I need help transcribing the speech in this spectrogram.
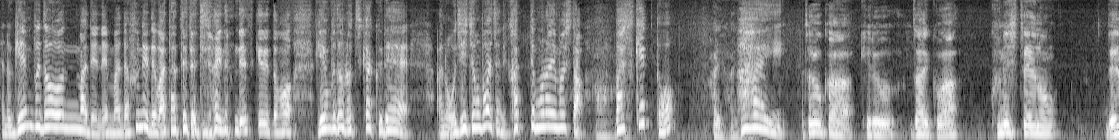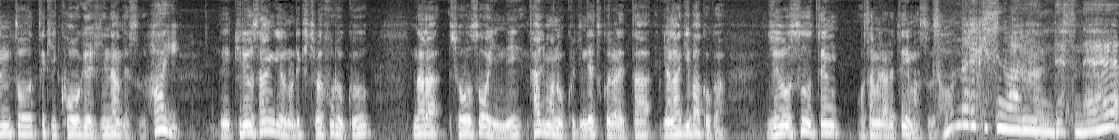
あの玄武洞までねまだ船で渡ってた時代なんですけれども玄武洞の近くであのおじいちゃんおばあちゃんに買ってもらいました。あ。バスケット？はいはい。はい。豊岡桐生細工は国指定の伝統的工芸品なんです。はい。で桐生産業の歴史は古く奈良正倉院に田島の国で作られた柳箱が十数点収められています。そんな歴史のあるんですね、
